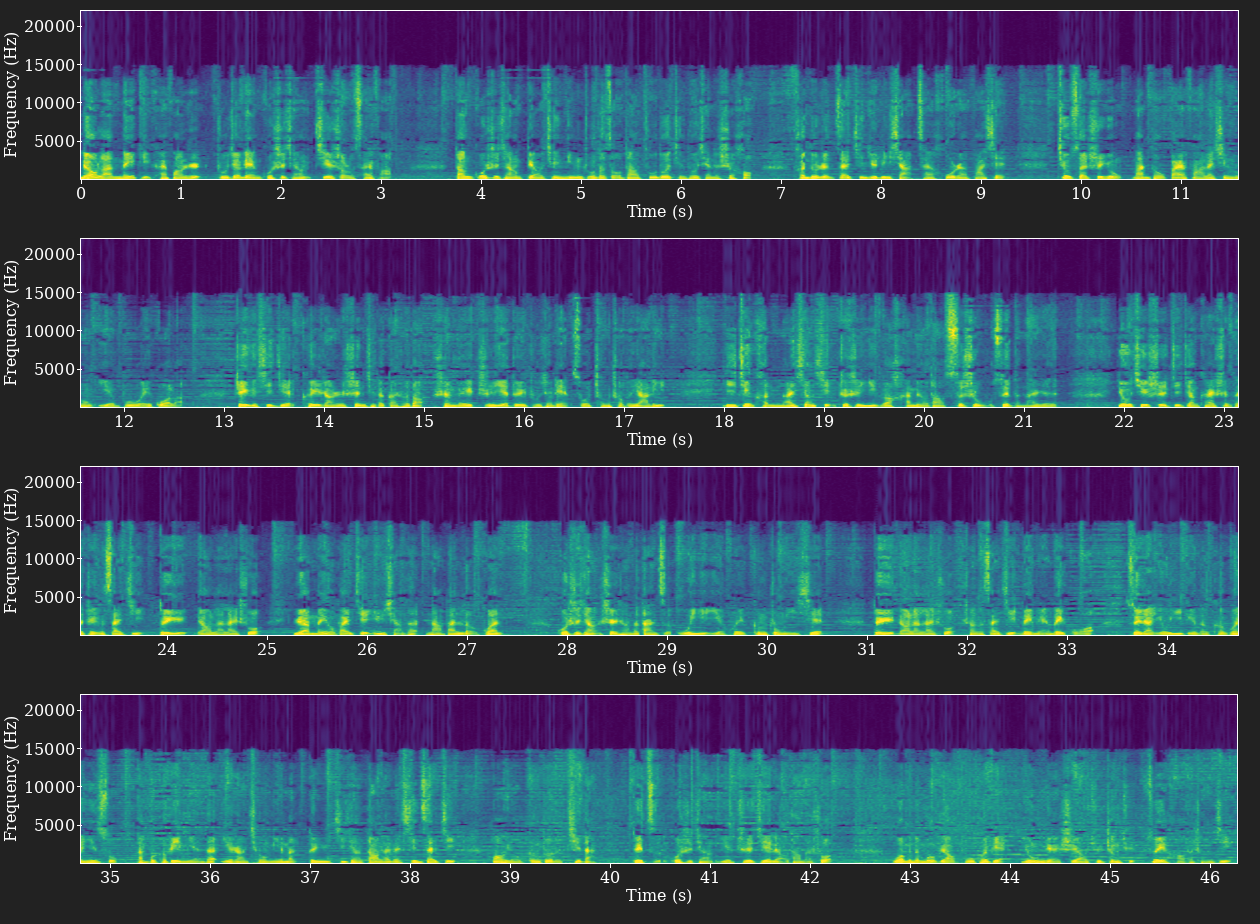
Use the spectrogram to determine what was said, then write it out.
辽篮媒体开放日，主教练郭士强接受了采访。当郭士强表情凝重地走到诸多镜头前的时候，很多人在近距离下才忽然发现，就算是用满头白发来形容也不为过了。这个细节可以让人深切地感受到身为职业队主教练所承受的压力。已经很难相信这是一个还没有到四十五岁的男人，尤其是即将开始的这个赛季，对于辽篮来说，远没有外界预想的那般乐观。郭士强身上的担子无疑也会更重一些。对于辽篮来说，上个赛季卫冕未果，虽然有一定的客观因素，但不可避免的也让球迷们对于即将到来的新赛季抱有更多的期待。对此，郭士强也直截了当的说：“我们的目标不会变，永远是要去争取最好的成绩。”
